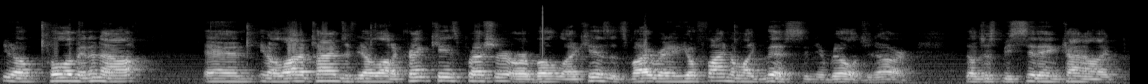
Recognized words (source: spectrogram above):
you know, pull them in and out. And, you know, a lot of times if you have a lot of crankcase pressure or a boat like his that's vibrating, you'll find them like this in your bilge, you know, or they'll just be sitting kind of like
